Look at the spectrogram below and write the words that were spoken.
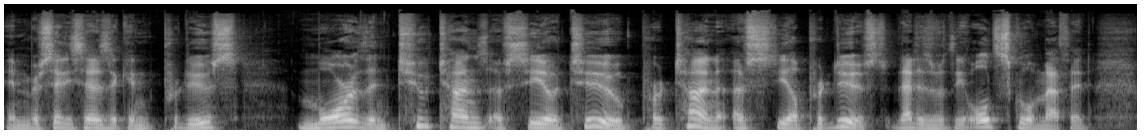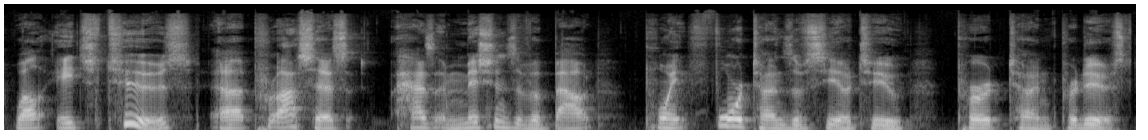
And Mercedes says it can produce more than two tons of CO2 per ton of steel produced. That is with the old school method, while H2's uh, process has emissions of about 0.4 tons of CO2 per ton produced.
